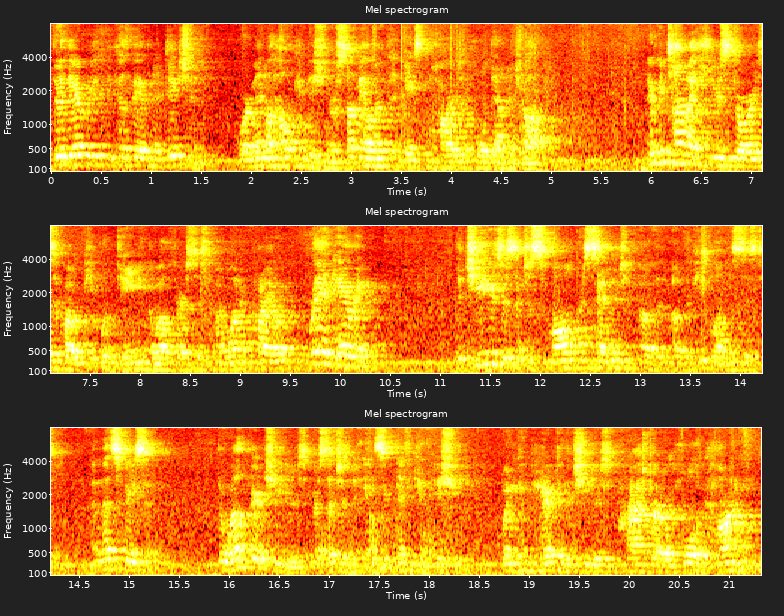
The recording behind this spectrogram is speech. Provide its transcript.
They're there because they have an addiction or a mental health condition or some ailment that makes them hard to hold down a job. Every time I hear stories about people gaming the welfare system, I want to cry out, red herring. The cheaters are such a small percentage of the, of the people on the system. And let's face it, the welfare cheaters are such an insignificant issue when compared to the cheaters who crashed our whole economy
